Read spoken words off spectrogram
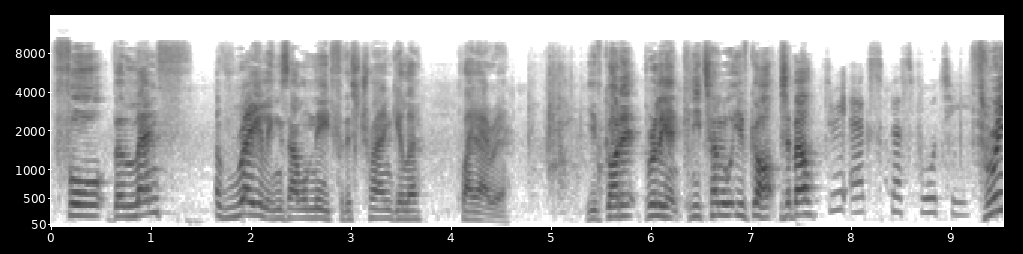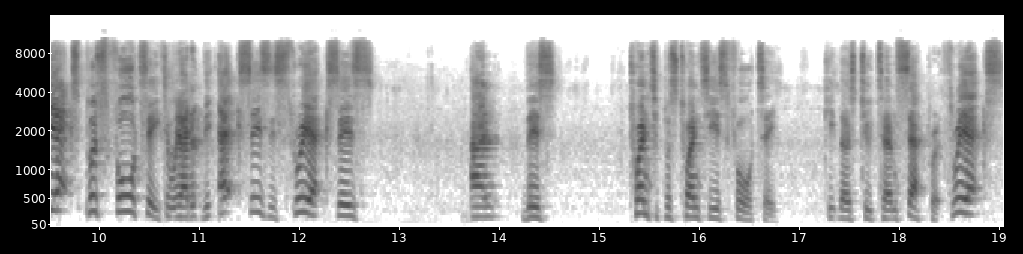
for the length of railings I will need for this triangular play area. You've got it. Brilliant. Can you tell me what you've got, Isabel? 3x plus 40. 3x plus 40. So we add up the x's, is 3x's, and this 20 plus 20 is 40. Keep those two terms separate. 3x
